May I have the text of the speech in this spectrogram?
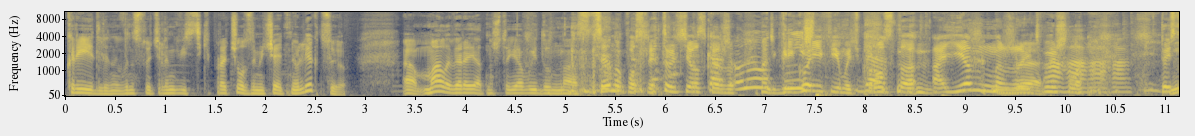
Крейдлин в Институте лингвистики прочел замечательную лекцию, а, маловероятно, что я выйду на сцену после этого всего скажу. ну, «Знаете, книж- Григорий Ефимович, просто ведь Да. вышло. То есть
